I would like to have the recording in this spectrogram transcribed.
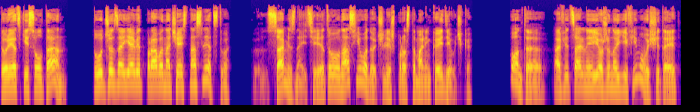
турецкий султан тут же заявит право на часть наследства. Сами знаете, это у нас его дочь лишь просто маленькая девочка. Он-то официально ее женой Ефимова считает.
